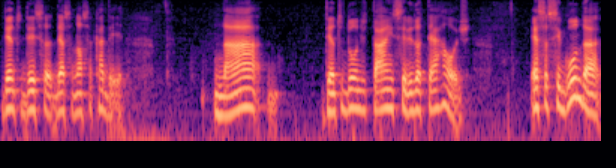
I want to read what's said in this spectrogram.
dentro dessa, dessa nossa cadeia, na, dentro de onde está inserido a Terra hoje. Essa segunda,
